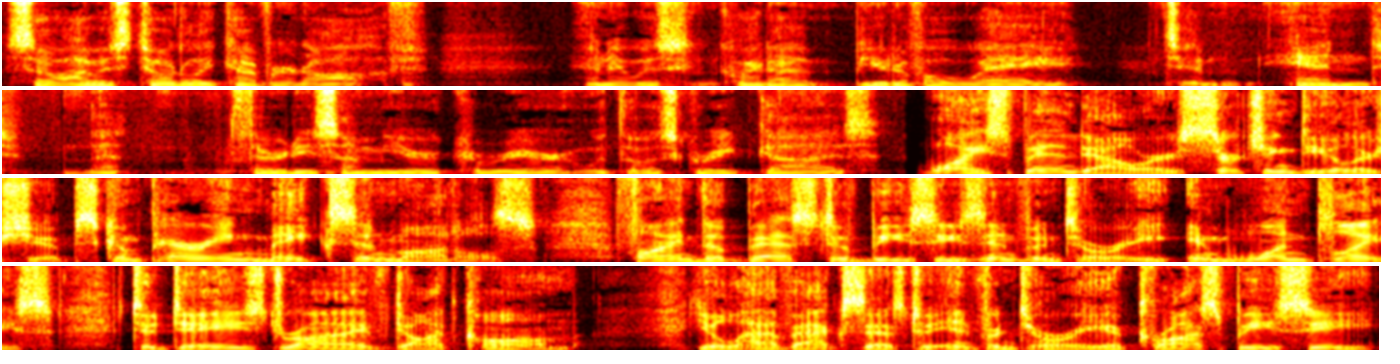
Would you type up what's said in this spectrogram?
So I was totally covered off. And it was quite a beautiful way to end that 30 some year career with those great guys. Why spend hours searching dealerships, comparing makes and models? Find the best of BC's inventory in one place, todaysdrive.com. You'll have access to inventory across BC,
